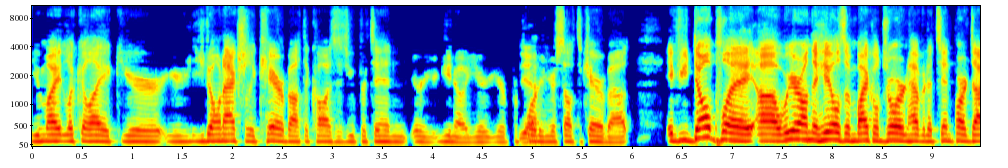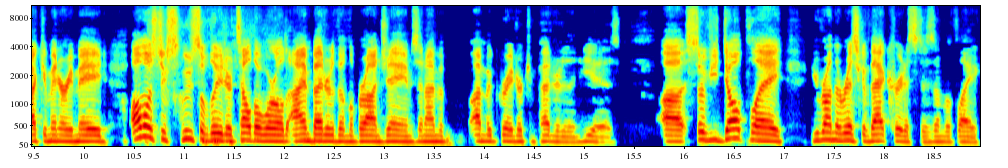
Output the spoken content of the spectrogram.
you might look like you're, you're you don't actually care about the causes you pretend or you know you're you're purporting yeah. yourself to care about. If you don't play, uh, we are on the heels of Michael Jordan having a ten part documentary made almost exclusively to tell the world I'm better than LeBron James and I'm a I'm a greater competitor than he is. Uh, so if you don't play, you run the risk of that criticism of like,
